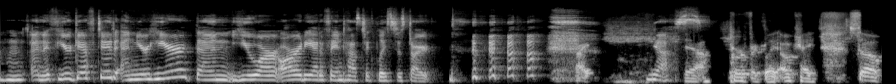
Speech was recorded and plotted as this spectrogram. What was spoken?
Mm-hmm. and if you're gifted and you're here then you are already at a fantastic place to start. Right. Yes. Yeah perfectly. Okay. So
